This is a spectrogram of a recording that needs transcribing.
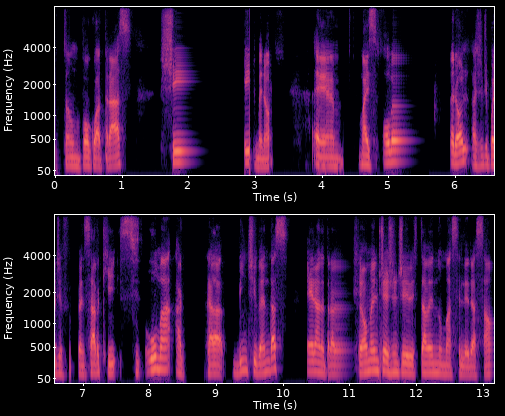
estão um pouco atrás, Chile menor, mas, overall, a gente pode pensar que uma a cada 20 vendas eram através. Realmente, a gente está vendo uma aceleração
